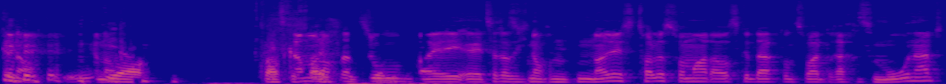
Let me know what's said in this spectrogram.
Genau, genau. Ja. Jetzt kam man noch dazu, bei, jetzt hat er sich noch ein neues, tolles Format ausgedacht, und zwar Draches Monat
